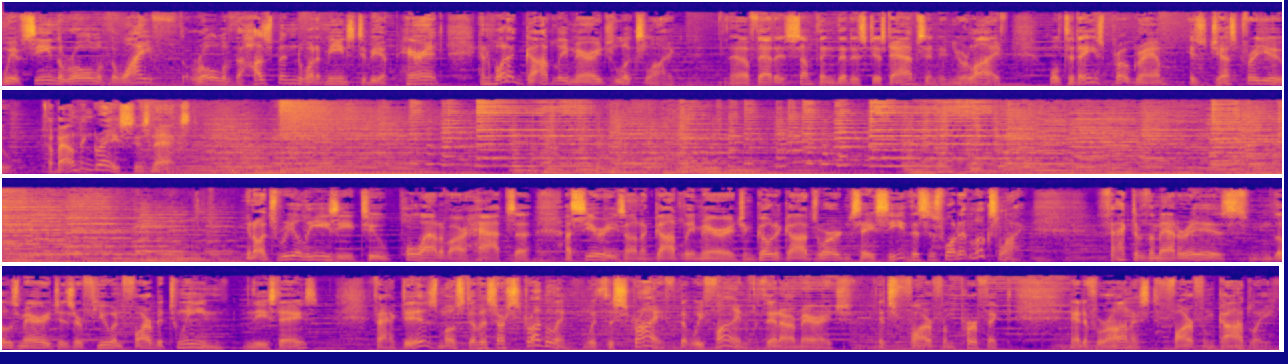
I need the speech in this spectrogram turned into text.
We have seen the role of the wife, the role of the husband, what it means to be a parent, and what a godly marriage looks like. Now, if that is something that is just absent in your life, well, today's program is just for you. Abounding Grace is next. Know, it's real easy to pull out of our hats a, a series on a godly marriage and go to God's Word and say, see, this is what it looks like. Fact of the matter is, those marriages are few and far between these days. Fact is, most of us are struggling with the strife that we find within our marriage. It's far from perfect, and if we're honest, far from godly.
